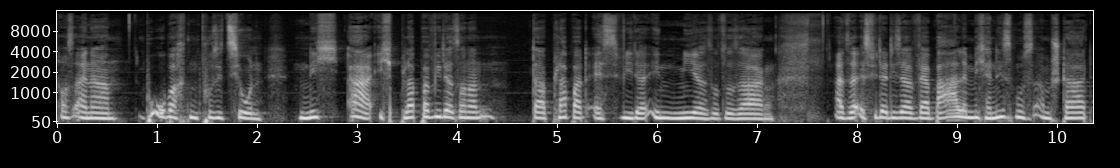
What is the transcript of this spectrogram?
aus einer beobachtenden Position. Nicht, ah, ich plapper wieder, sondern da plappert es wieder in mir sozusagen. Also da ist wieder dieser verbale Mechanismus am Start,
